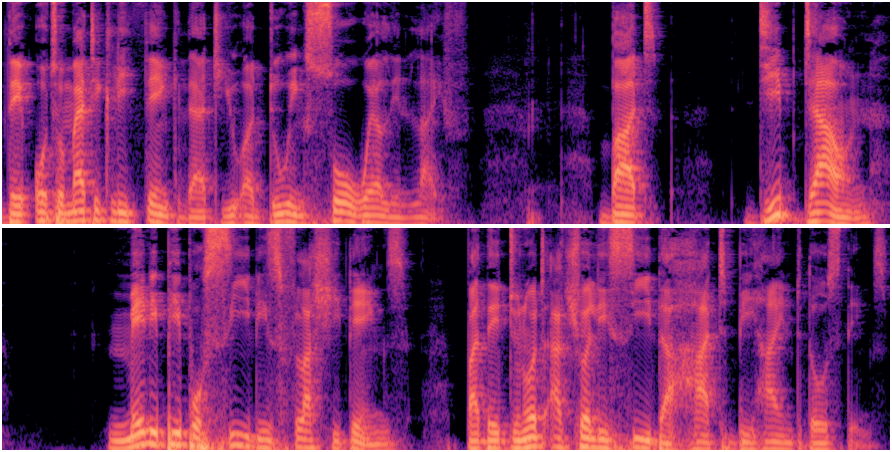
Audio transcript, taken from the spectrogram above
they automatically think that you are doing so well in life. But deep down, many people see these flashy things, but they do not actually see the heart behind those things.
